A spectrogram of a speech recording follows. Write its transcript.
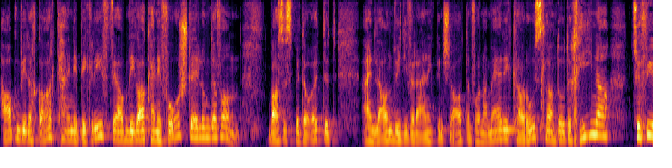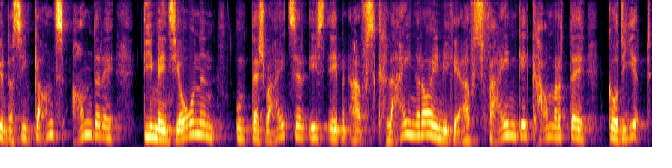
haben wir doch gar keine Begriffe, haben wir gar keine Vorstellung davon, was es bedeutet, ein Land wie die Vereinigten Staaten von Amerika, Russland oder China zu führen. Das sind ganz andere Dimensionen und der Schweizer ist eben aufs Kleinräumige, aufs Feingekammerte kodiert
